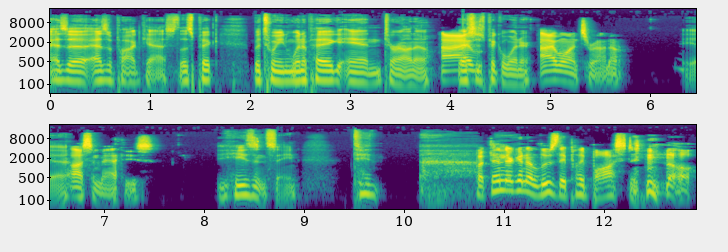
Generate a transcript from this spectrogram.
as a as a podcast. Let's pick between Winnipeg and Toronto. I- let's just pick a winner. I want Toronto, Yeah, Auston Matthews, he's insane, dude. but then they're gonna lose. They play Boston. no,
